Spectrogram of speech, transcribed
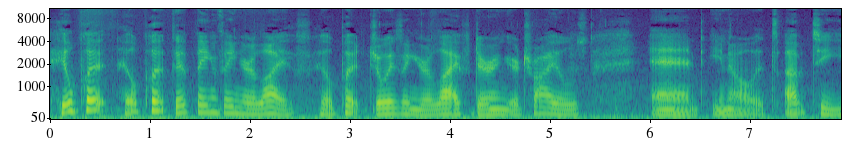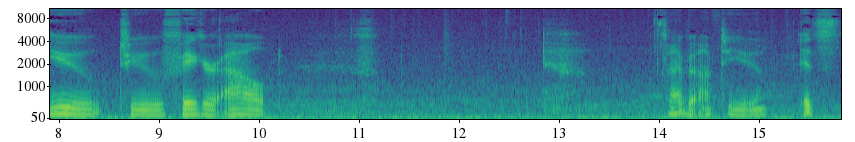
he'll put he'll put good things in your life. He'll put joys in your life during your trials and, you know, it's up to you to figure out. It's not even up to you. It's.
